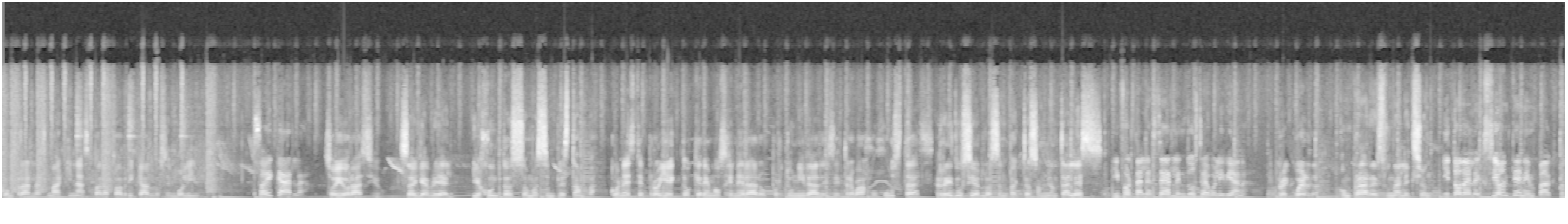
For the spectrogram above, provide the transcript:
comprar las máquinas para fabricarlos en Bolivia. Soy Carla. Soy Horacio. Soy Gabriel y juntos somos Simple Estampa. Con este proyecto queremos generar oportunidades de trabajo justas, reducir los impactos ambientales y fortalecer la industria boliviana. Recuerda, comprar es una elección. Y toda elección tiene impacto.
